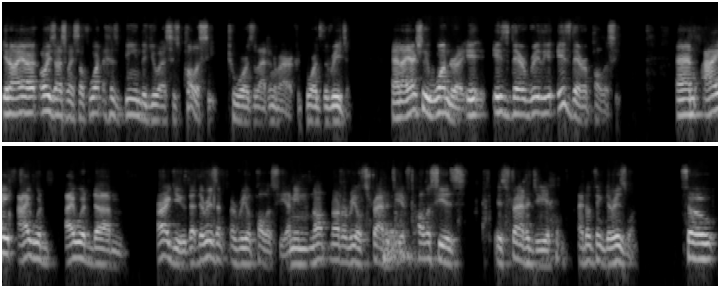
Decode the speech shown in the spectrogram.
you know, I always ask myself, what has been the US's policy towards Latin America, towards the region? And I actually wonder, is there really is there a policy? And I I would I would um, argue that there isn't a real policy. I mean, not not a real strategy. If policy is is strategy, I don't think there is one. So,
